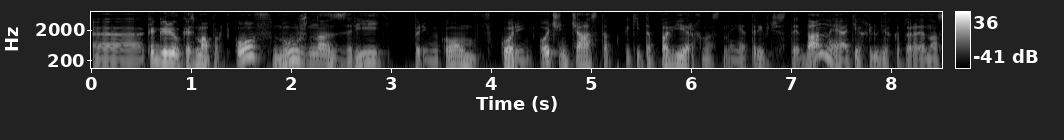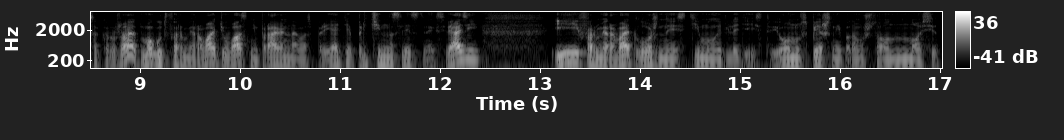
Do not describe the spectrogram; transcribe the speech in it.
Э, как говорил Козьма Прутков, нужно зрить прямиком в корень. Очень часто какие-то поверхностные отрывчатые данные о тех людях, которые нас окружают, могут формировать у вас неправильное восприятие причинно-следственных связей и формировать ложные стимулы для действий. Он успешный, потому что он носит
